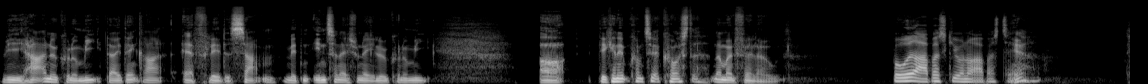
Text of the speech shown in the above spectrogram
vi har en økonomi, der i den grad er flettet sammen med den internationale økonomi. Og det kan nemt komme til at koste, når man falder ud. Både arbejdsgiverne og arbejdstagerne. Ja.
